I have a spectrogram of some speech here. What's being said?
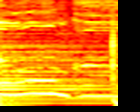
痛过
